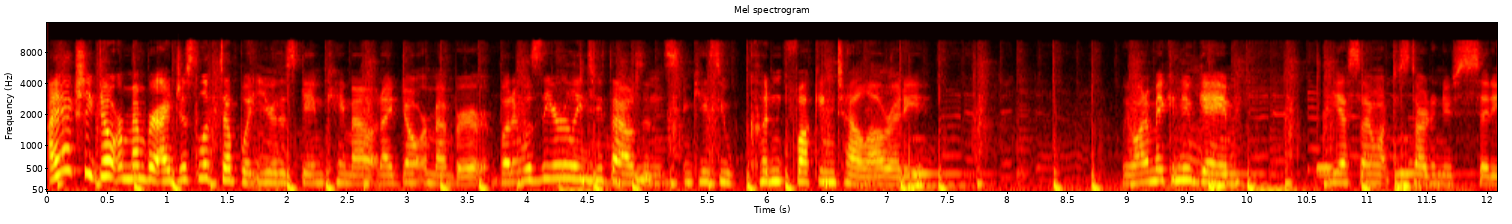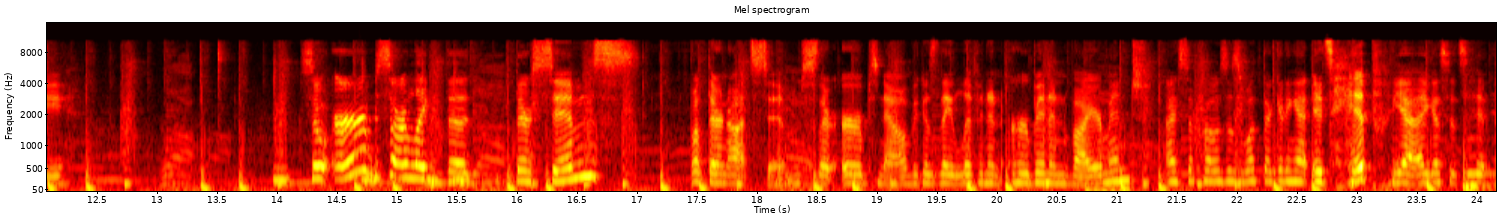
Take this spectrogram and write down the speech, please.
I actually don't remember. I just looked up what year this game came out, and I don't remember. But it was the early 2000s, in case you couldn't fucking tell already. We want to make a new game. Yes, I want to start a new city. So Urbz are like the they're Sims, but they're not Sims. They're Urbz now because they live in an urban environment. I suppose is what they're getting at. It's hip. Yeah, I guess it's hip.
